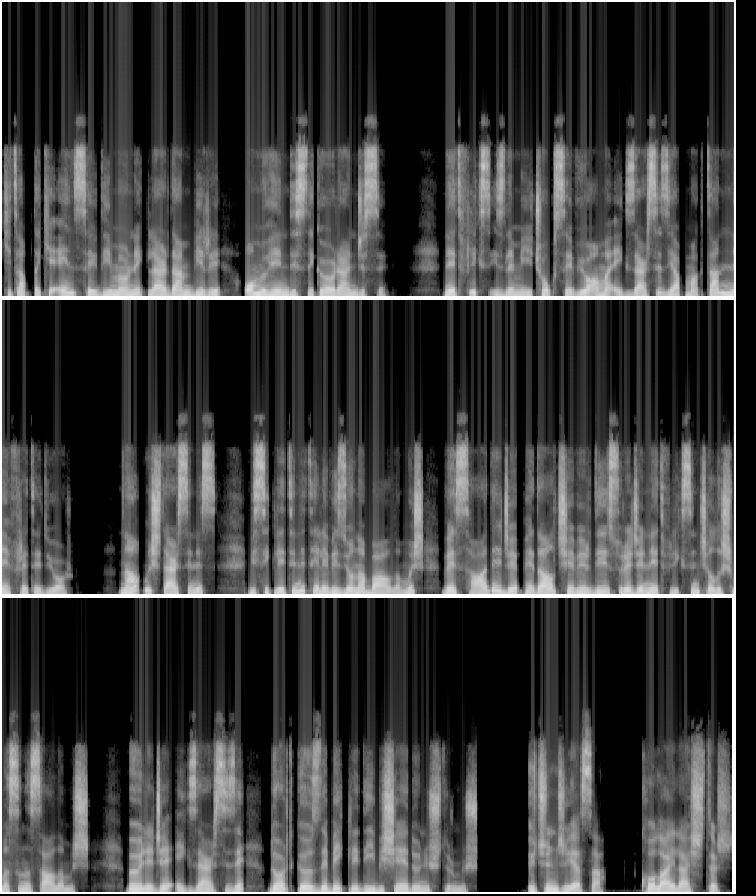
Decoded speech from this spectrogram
Kitaptaki en sevdiğim örneklerden biri o mühendislik öğrencisi. Netflix izlemeyi çok seviyor ama egzersiz yapmaktan nefret ediyor. Ne yapmış dersiniz? Bisikletini televizyona bağlamış ve sadece pedal çevirdiği sürece Netflix'in çalışmasını sağlamış. Böylece egzersizi dört gözle beklediği bir şeye dönüştürmüş. Üçüncü yasa. Kolaylaştır.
